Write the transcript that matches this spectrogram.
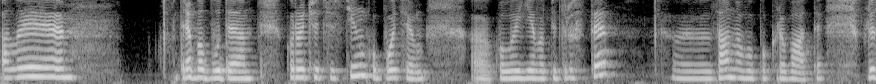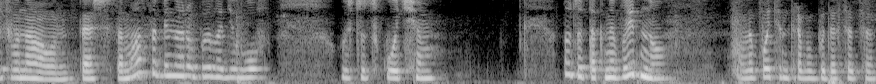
Але треба буде, коротше, цю стінку потім, е, коли Єва підросте, е, заново покривати. Плюс вона он, теж сама собі наробила ділов ось тут скотчем. Ну, тут так не видно, але потім треба буде все це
